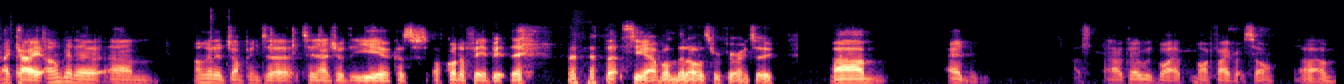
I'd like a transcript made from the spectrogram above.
Okay, I'm gonna um, I'm gonna jump into Teenager of the Year because I've got a fair bit there. That's the album that I was referring to, um, and I'll go with my my favorite song, um,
